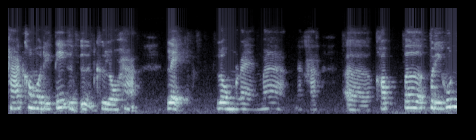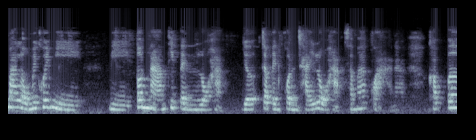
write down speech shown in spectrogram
hard commodity อื่น ๆ คือโลหะ เหล็กลงแรงมากนะคะเอ่อ copper พอดีหุ้นบ้านเราไม่ค่อยมีมีต้นน้ำที่เป็นโลหะ เยอะจะเป็นคนใช้โลหะซะมากกว่านะ copper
